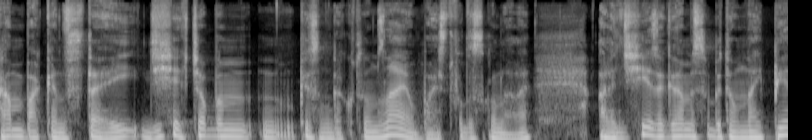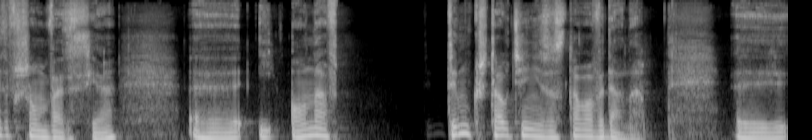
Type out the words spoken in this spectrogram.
Come Back and Stay. Dzisiaj chciałbym, mm, piosenka, którą znają Państwo doskonale, ale dzisiaj zagramy sobie tą najpierwszą wersję y, i ona w tym kształcie nie została wydana. Y,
